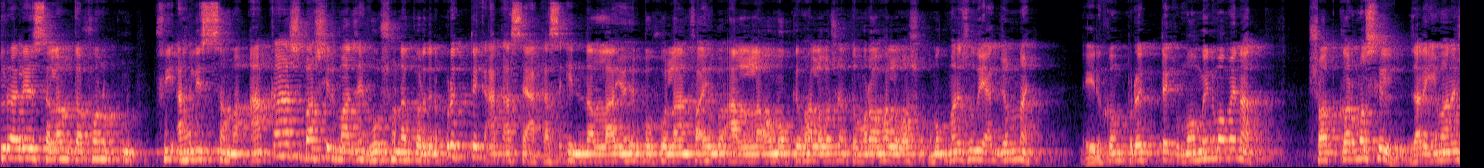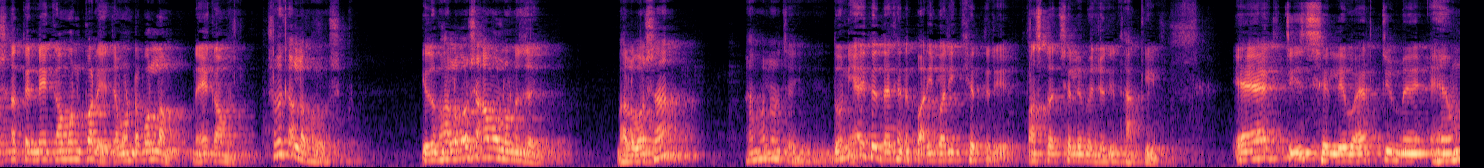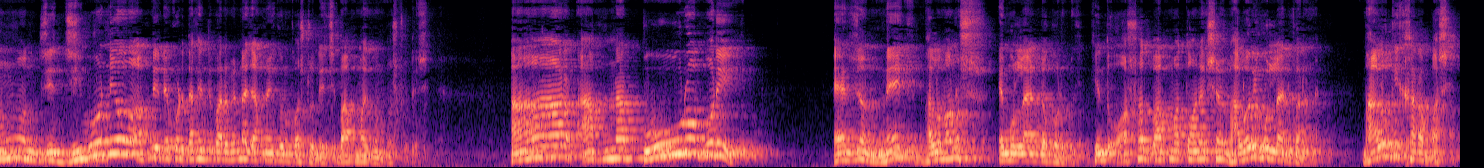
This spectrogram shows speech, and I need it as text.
সালাম তখন ফি আহলিসামা আকাশবাসীর মাঝে ঘোষণা করে দেন, প্রত্যেক আকাশে আকাশে, ইন্নাল্লাহ ইহেব্বু ফুলান ফাহিব আল্লাহ অমুককে ভালোবাসেন, তোমরাও ভালোবাসো। অমুক মানে শুধু একজন নয়, এইরকম প্রত্যেক মমিন মমেনাথ সৎকর্মশীল, যারা ইমানের সাথে নেক আমল করে, যেমনটা বললাম, নেক আমল, সবাইকে আল্লাহ ভালোবাসে। কিন্তু ভালোবাসা আমল অনুযায়ী, ভালোবাসা আমল অনুযায়ী, দুনিয়াতে দেখেন পারিবারিক ক্ষেত্রে পাঁচটা ছেলে মেয়ে যদি থাকে একটি ছেলে বা একটি মেয়ে এমন যে জীবনেও আপনি রেকর্ড দেখাতে পারবেন না যে আপনাকে কোনো কষ্ট দিয়েছে, বাপ মাকে কোনো কষ্ট দিয়েছে। আর আপনার পুরোপুরি একজন নেক, ভালো মানুষ এ মূল্যায়নটা করবে। কিন্তু অসৎ বাপ মা তো অনেক সময় ভালোরই মূল্যায়ন করে না। ভালো কি খারাপ বাসে?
